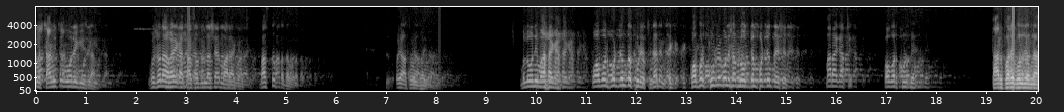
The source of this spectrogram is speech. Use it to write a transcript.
করছি আমি তো মরে গিয়েছিলাম ঘোষণা হয়ে গেছে আসাদুল্লাহ সাহেব মারা গেছে। বাস্তব কথা বল। ওই আসমল ভাই বলে উনি মারা গেছে। কবর পর্যন্ত খুঁড়েছে জানেন? কবর খুঁড়বে বলে সব লোকজন পর্যন্ত এসেছে। মারা গেছে কবর খুঁড়বে। তারপরে বলল না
